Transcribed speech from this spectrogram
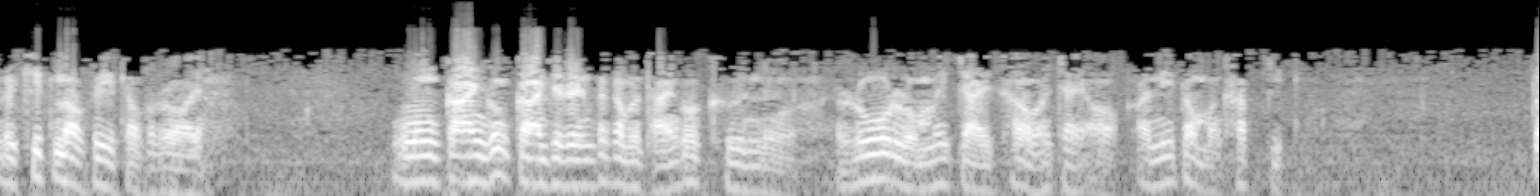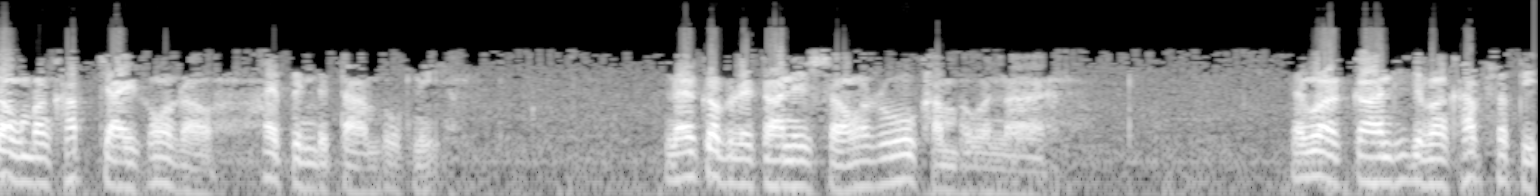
หรือคิดนอกรีนอกรอยวงการของการเจริญพระกรรมฐานก็คือหนึ่ง รู้ลมให้ใจเข้าหายใจออก อันนี้ต้องบังคับจิต ต้องบังคับใจของเราให้เป็นไปตามรูปนี้ และก็บริการในสองรู้คำภาวนา แต่ว่าการที่จะบังคับสติ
